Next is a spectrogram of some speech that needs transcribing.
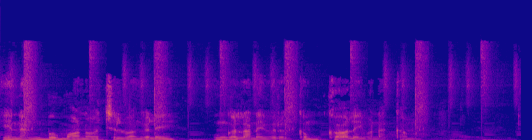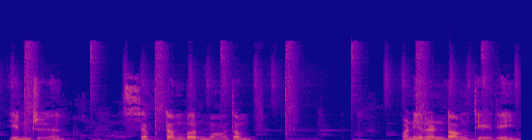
என் அன்பு மாணவ செல்வங்களே உங்கள் அனைவருக்கும் காலை வணக்கம். இன்று செப்டம்பர் மாதம் பனிரெண்டாம் தேதி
